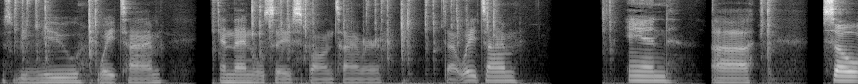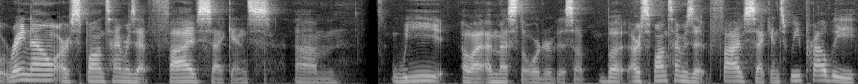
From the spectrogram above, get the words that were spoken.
this will be new wait time. And then we'll say spawn timer dot wait time. And uh, so right now our spawn timer is at five seconds. Um, we oh I, messed the order of this up but our spawn time is at five seconds. We probably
